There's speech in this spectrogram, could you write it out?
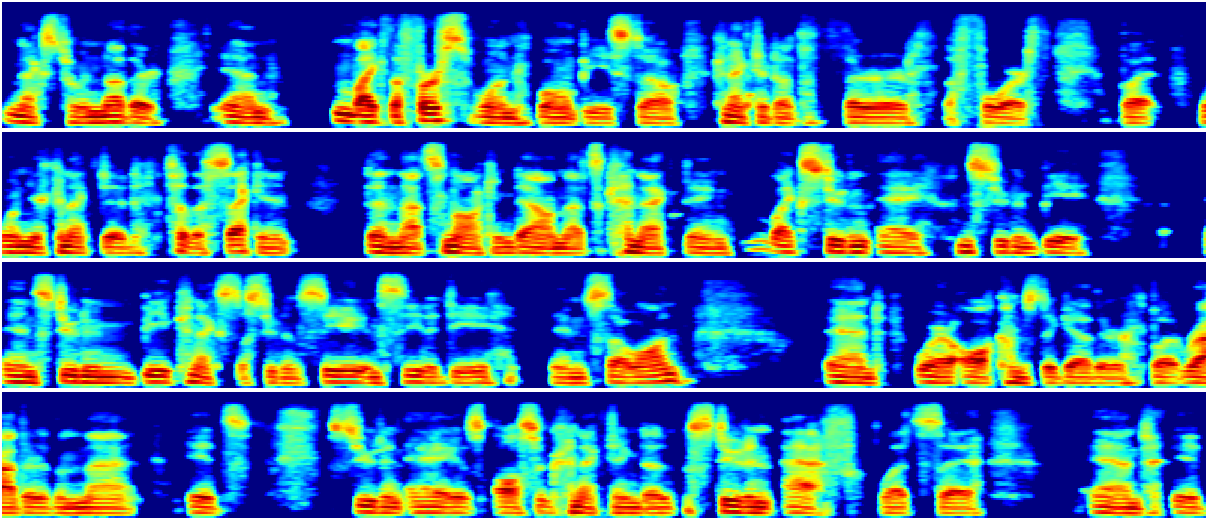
next to another and like the first one won't be so connected to the third the fourth but when you're connected to the second then that's knocking down that's connecting like student a and student b and student b connects to student c and c to d and so on and where it all comes together. But rather than that, it's student A is also connecting to student F, let's say, and it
